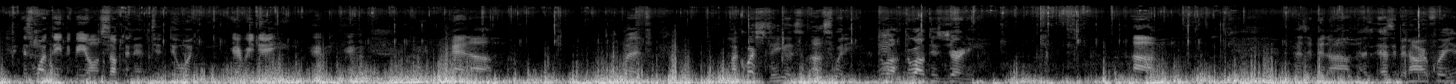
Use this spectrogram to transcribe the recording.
it's one thing to be on something and to do it every day, and, and, and um, but my question to you is, uh, sweetie, throughout, this journey, Um, has it been um, has, has it been hard for you?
